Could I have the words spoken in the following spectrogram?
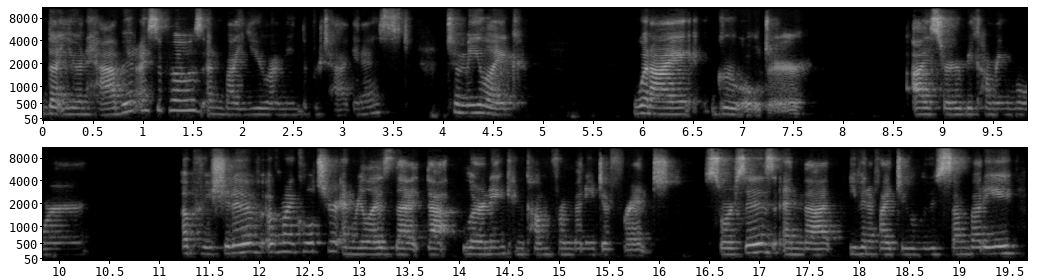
that you inhabit i suppose. And by you i mean the protagonist. To me like when i grew older i started becoming more appreciative of my culture and realize that that learning can come from many different sources and that even if i do lose somebody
